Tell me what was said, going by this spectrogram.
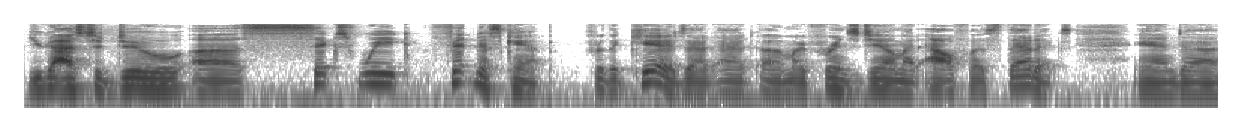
you guys to do a six week fitness camp for the kids at, at uh, my friend's gym at Alpha Aesthetics. And uh,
